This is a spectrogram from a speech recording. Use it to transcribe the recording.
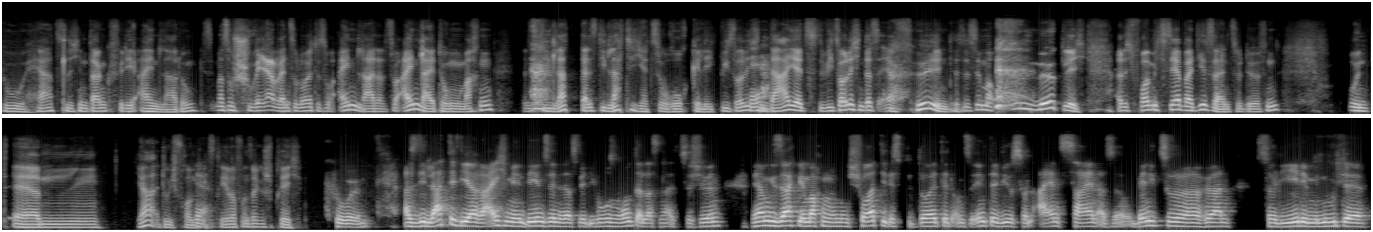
Du, herzlichen Dank für die Einladung. Ist immer so schwer, wenn so Leute so, Einlader, so Einleitungen machen. Dann ist, die Latte, dann ist die Latte jetzt so hochgelegt. Wie soll ich ja. denn da jetzt, wie soll ich denn das erfüllen? Das ist immer unmöglich. Also ich freue mich sehr, bei dir sein zu dürfen. Und ähm, ja, du, ich freue mich ja. extrem auf unser Gespräch. Cool. Also die Latte, die erreichen wir in dem Sinne, dass wir die Hosen runterlassen, heißt so schön. Wir haben gesagt, wir machen einen Shorty, das bedeutet, unser Interview soll eins sein. Also wenn die Zuhörer hören, soll jede Minute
